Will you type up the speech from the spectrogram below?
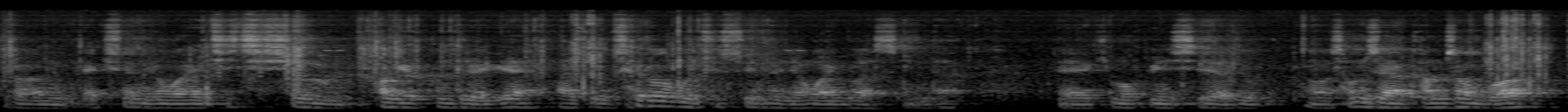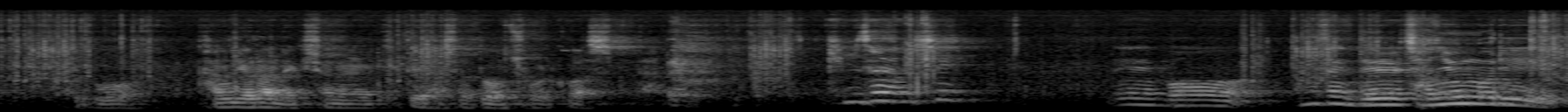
그런 액션 영화에 지치신 관객분들에게 아주 새로움을 줄 수 있는 영화인 것 같습니다. 네, 김옥빈 씨의 아주 어, 섬세한 감성과 그리고 강렬한 액션을 기대하셔도 좋을 것 같습니다. 김서영 씨. 네, 뭐 항상 늘 전유물이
